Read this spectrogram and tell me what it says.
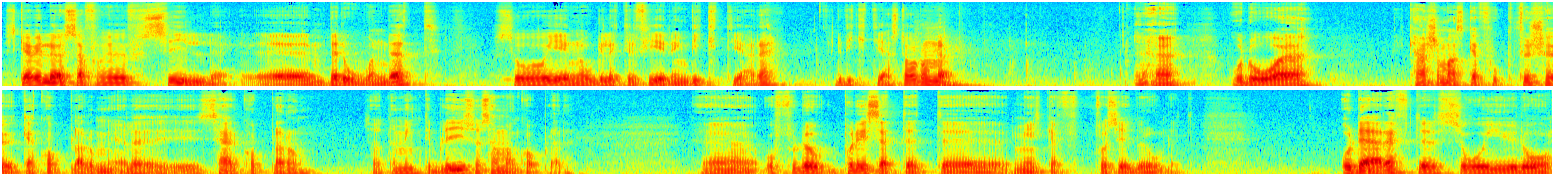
Ska vi lösa fossilberoendet så är nog elektrifiering viktigare. Det viktigaste av dem där. Eh, och då eh, kanske man ska få försöka koppla dem eller eh, särkoppla dem så att de inte blir så sammankopplade. Eh, och för då, på det sättet eh, minska fossilberoendet. Och därefter så är ju då,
